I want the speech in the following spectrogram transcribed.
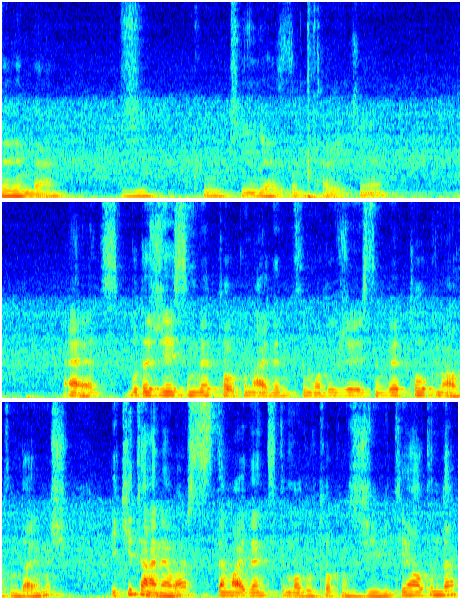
lerinden JQT yazdım tabii ki. Evet, bu da JSON Web Token Identity Model JSON Web Token altındaymış. İki tane var. System Identity Model Tokens JVT altında.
